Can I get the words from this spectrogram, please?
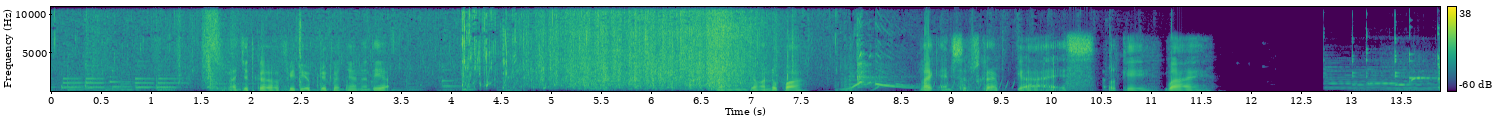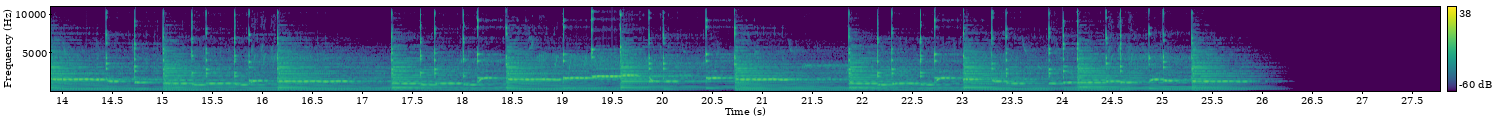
lanjut ke video berikutnya nanti ya. Dan jangan lupa like and subscribe guys. Oke okay, bye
